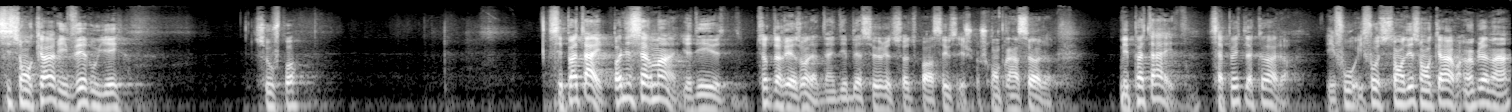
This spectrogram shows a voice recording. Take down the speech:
si son cœur est verrouillé, s'ouvre pas. C'est peut-être, pas nécessairement. Il y a des sortes de raisons là des blessures et tout ça du passé. Je, comprends ça. Mais peut-être, ça peut être le cas. Il faut, il faut sonder son cœur humblement.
